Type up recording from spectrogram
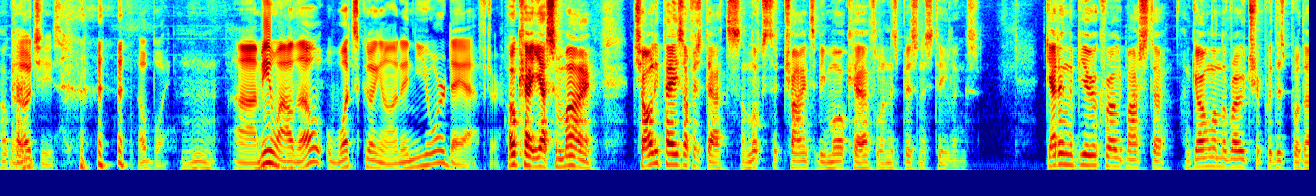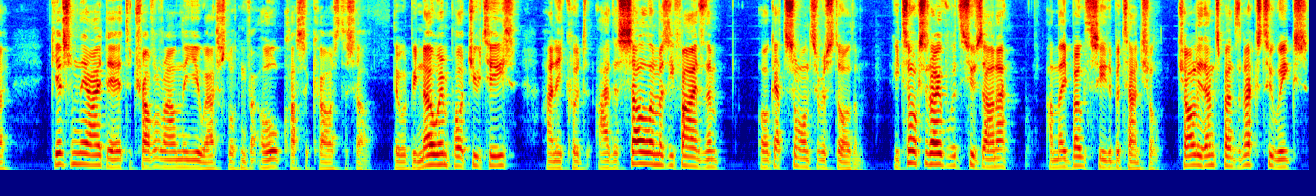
Okay. Oh, jeez. oh, boy. Uh, meanwhile, though, what's going on in your day after? Okay, yes, and mine. Charlie pays off his debts and looks to trying to be more careful in his business dealings. Getting the Buick Roadmaster and going on the road trip with his brother gives him the idea to travel around the US looking for old classic cars to sell. There would be no import duties, and he could either sell them as he finds them or get someone to restore them. He talks it over with Susanna, and they both see the potential. Charlie then spends the next two weeks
